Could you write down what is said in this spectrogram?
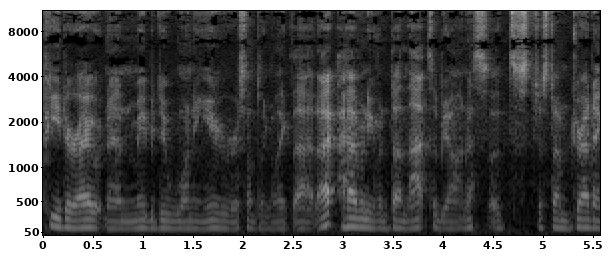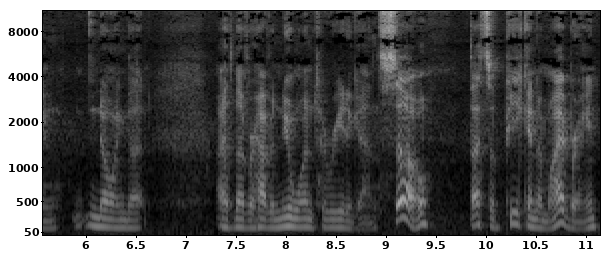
peter out and maybe do one a year or something like that. I, I haven't even done that to be honest. It's just I'm dreading knowing that I'd never have a new one to read again. So that's a peek into my brain.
